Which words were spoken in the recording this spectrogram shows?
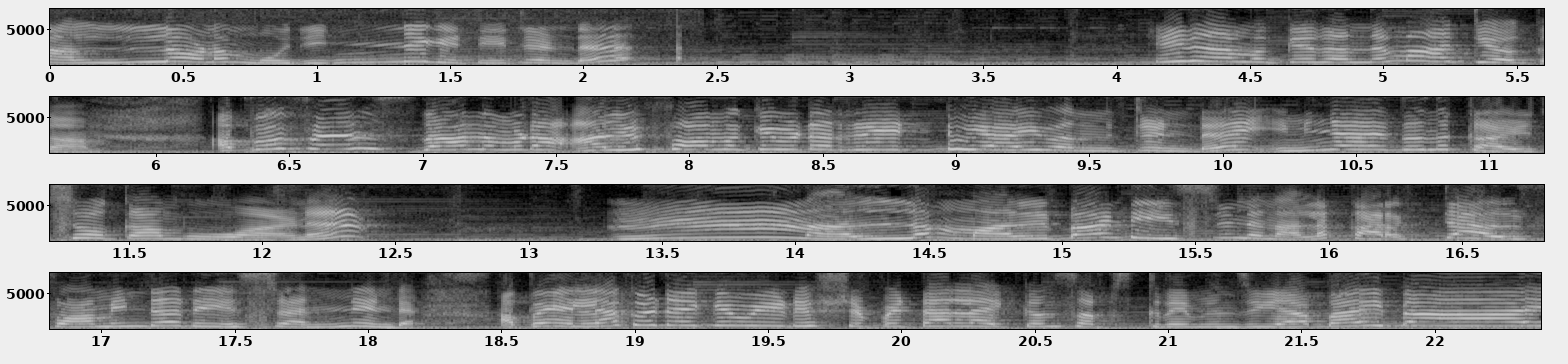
നല്ലോണം മുരിഞ്ഞ് കിട്ടിയിട്ടുണ്ട്. ഇനി നമുക്ക് ഇതൊന്ന് മാറ്റി വെക്കാം. അപ്പൊ ഫ്രണ്ട്സ് ദാ നമ്മുടെ അൽഫാമൊക്കെ ഇവിടെ റെഡി ആയി വന്നിട്ടുണ്ട്. ഇനി ഞാൻ ഇതൊന്ന് കഴിച്ചു നോക്കാൻ പോവാണ്. നല്ല മൽബാൻ ടേസ്റ്റ് ഉണ്ട്. നല്ല കറക്റ്റ് അൽഫാമിന്റെ ടേസ്റ്റ് തന്നെ ഉണ്ട് അപ്പൊ എല്ലാ കൂട്ടർക്കും വീഡിയോ ഇഷ്ടപ്പെട്ടാൽ ലൈക്കും സബ്സ്ക്രൈബും ചെയ്യാം. ബൈ ബൈ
